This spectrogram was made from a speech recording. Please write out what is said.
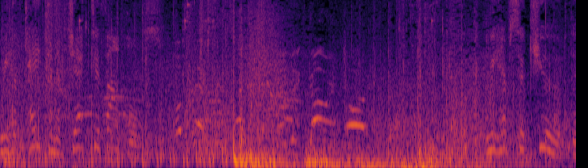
We have taken objective apples. It going! We have secured the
